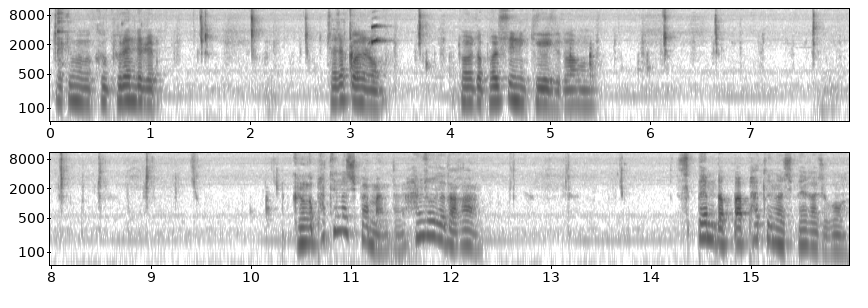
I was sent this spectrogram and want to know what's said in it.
어떻게 보면 그 브랜드를 저작권으로 돈을 더 벌 수 있는 기회이기도 하고 그런 거 파트너십 하면 안 돼. 한 손에다가 스팸 덮밥 파트너십 해가지고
